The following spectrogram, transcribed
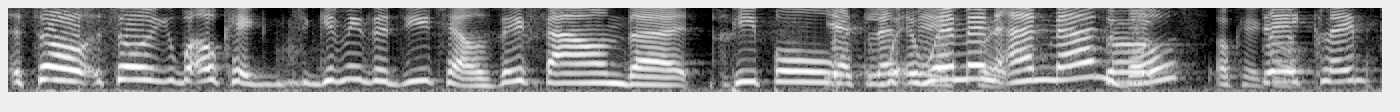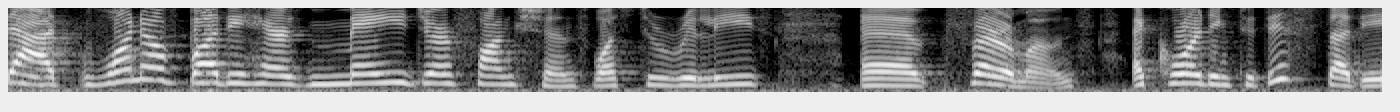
tell. So, so okay, to give me the details. They found that people, Yes, w- me women explain. and men, So both. Okay, They go. claimed that one of body hair's major functions was to release uh, pheromones. According to this study,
